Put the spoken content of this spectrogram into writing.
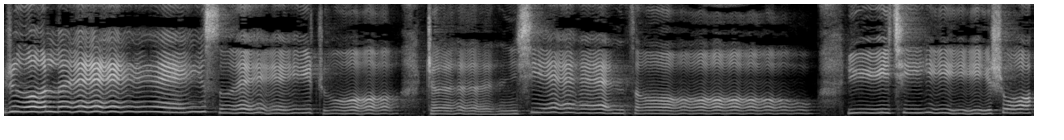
热泪随着针线走。与其说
